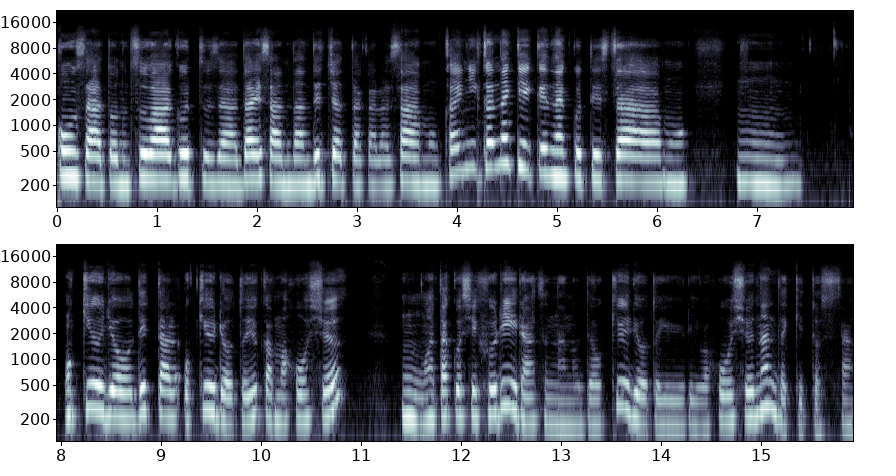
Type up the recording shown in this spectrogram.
コンサートのツアーグッズさ第3弾出ちゃったからさもう買いに行かなきゃいけなくてさもううんお給料出たらお給料というかまあ報酬？うん私フリーランスなのでお給料というよりは報酬なんだけどさ。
